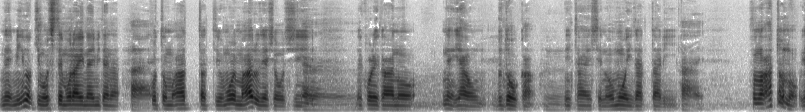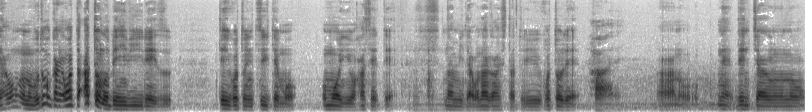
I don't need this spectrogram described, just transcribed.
ね、見向きもしてもらえないみたいなはい。こともあったっていう思いもあるでしょうし、うん。でこれからの、ね、ヤオン武道館に対しての思いだったり、はい。その後のヤオンの武道館が終わった後のベイビーレイズっていうことについても思いを馳せて涙を流したということではい。あのねでんちゃんの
